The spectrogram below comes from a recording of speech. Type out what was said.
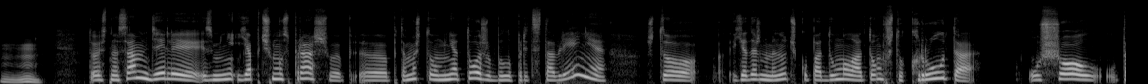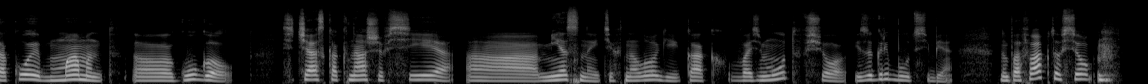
Mm-hmm. То есть на самом деле измени... я почему спрашиваю, э, потому что у меня тоже было представление, что я даже на минуточку подумала о том, что круто ушел такой мамонт э, Google. Сейчас как наши все э, местные технологии, как возьмут все и загребут себе. Но по факту все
